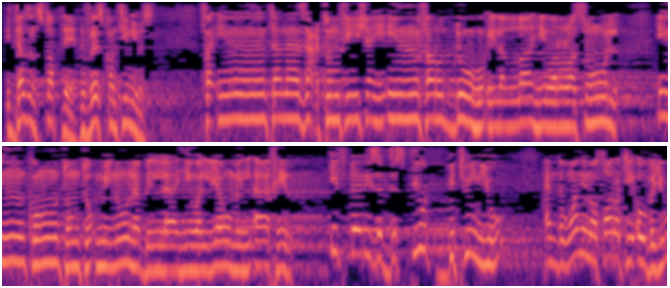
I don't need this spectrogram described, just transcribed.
It doesn't stop there. The verse continues. فإن تنازعتم في شيء فردوه إلى الله والرسول إن كنتم تؤمنون بالله واليوم الآخر If there is a dispute between you and the one in authority over you,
